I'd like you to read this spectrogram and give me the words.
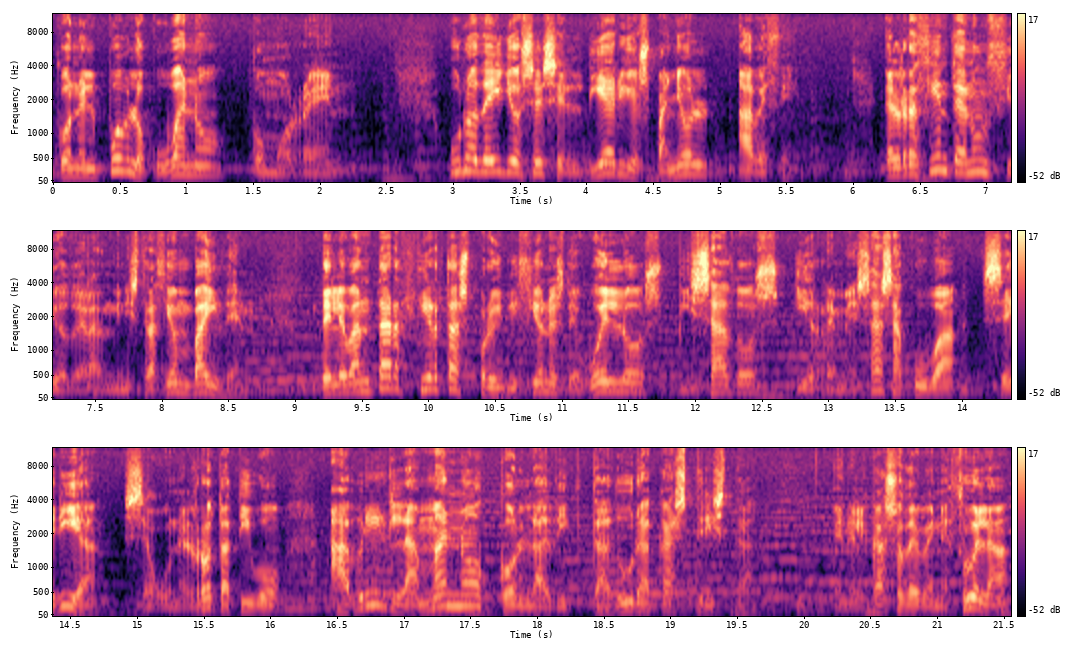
con el pueblo cubano como rehén. Uno de ellos es el diario español ABC. El reciente anuncio de la administración Biden de levantar ciertas prohibiciones de vuelos, visados y remesas a Cuba sería, según el rotativo, abrir la mano con la dictadura castrista. En el caso de Venezuela,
